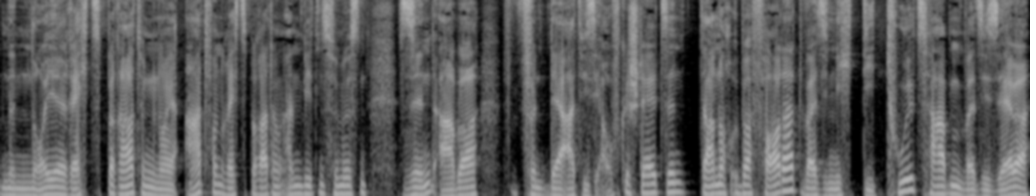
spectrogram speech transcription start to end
eine neue Rechtsberatung, eine neue Art von Rechtsberatung anbieten zu müssen, sind aber von der Art, wie sie aufgestellt sind, da noch überfordert, weil sie nicht die Tools haben, weil sie selber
